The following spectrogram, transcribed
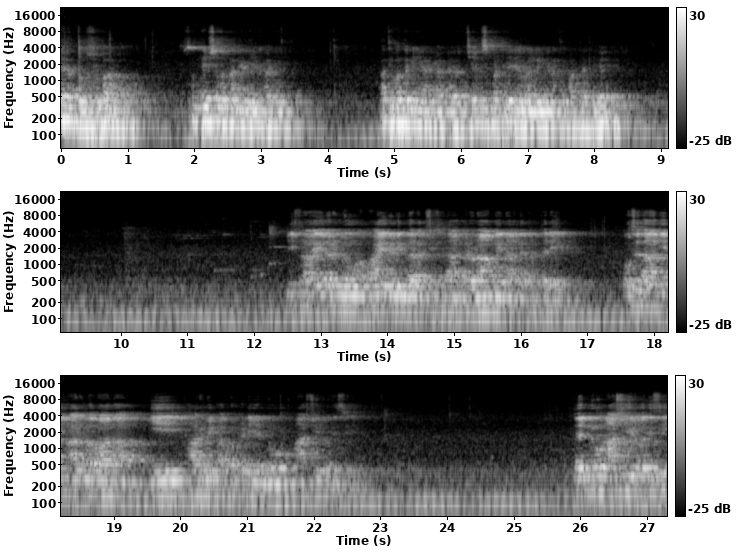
ಎರಡು ಶುಭ ಸಂದೇಶವನ್ನು ನೀಡಬೇಕಾಗಿ ಪಟೇರಿ ಅವರಲ್ಲಿ ವಿನಂತಿ ಮಾಡ್ತಾ ಇದ್ದೀವಿ. ಇಸ್ರಾಯೇಲರನ್ನು ಅಪಾಯಗಳಿಂದ ರಕ್ಷಿಸಿದ ಕರುಣಾಮಯನಾದ ಕರ್ತನೆ ಹೊಸ ಹೊಸದಾಗಿ ಪ್ರಾರಂಭವಾದ ಈ ಧಾರ್ಮಿಕ ಕೊಠಡಿಯನ್ನು ಆಶೀರ್ವದಿಸಿ. ಇದನ್ನು ಆಶೀರ್ವದಿಸಿ,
